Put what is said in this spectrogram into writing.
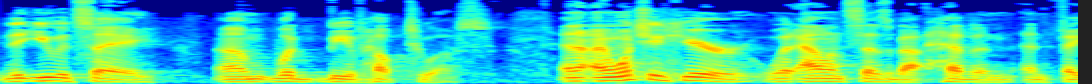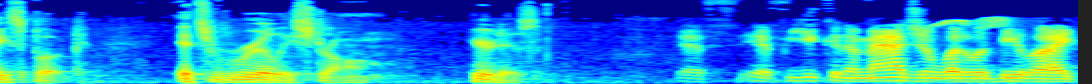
that you would say um, would be of help to us? And I want you to hear what Alan says about heaven and Facebook. It's really strong. Here it is. If, if you can imagine what it would be like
